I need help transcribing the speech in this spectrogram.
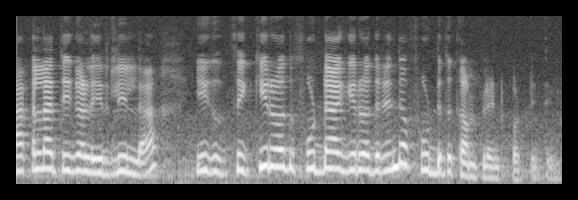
ದಾಖಲಾತಿಗಳು ಇರಲಿಲ್ಲ ಈಗ ಸಿಕ್ಕಿರೋದು ಫುಡ್ ಆಗಿರೋದ್ರಿಂದ ಫುಡ್ದು ಕಂಪ್ಲೇಂಟ್ ಕೊಟ್ಟಿದ್ದೀವಿ.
